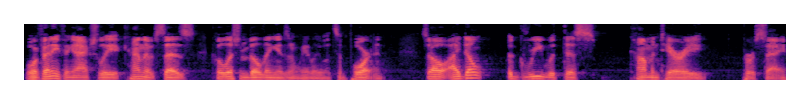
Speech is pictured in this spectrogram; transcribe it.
or if anything, actually, it kind of says coalition building isn't really what's important. So I don't agree with this commentary per se,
